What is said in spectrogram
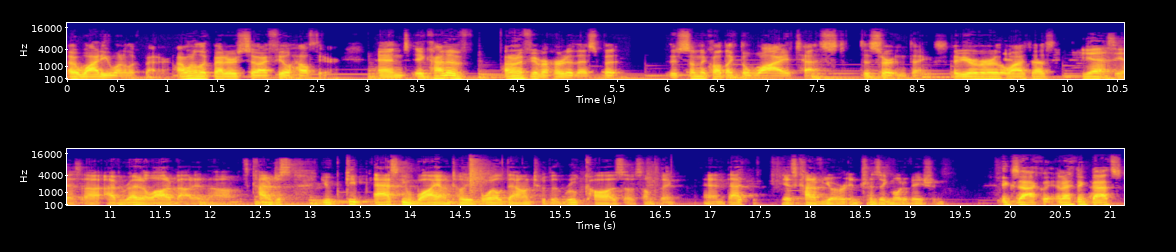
Oh, why do you want to look better? I want to look better so I feel healthier. And it kind of, I don't know if you've ever heard of this, but there's something called like the why test to certain things. Have you ever heard of the why test? Yes, yes. Uh, I've read a lot about it. Um, it's kind of just you keep asking why until you boil down to the root cause of something, and that is kind of your intrinsic motivation. Exactly, and I think that's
